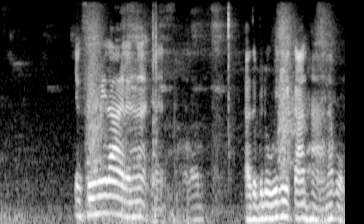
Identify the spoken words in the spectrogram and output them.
30%ยังซื้อไม่ได้เลยฮะเราจะไปดูวิธีการหานะผม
